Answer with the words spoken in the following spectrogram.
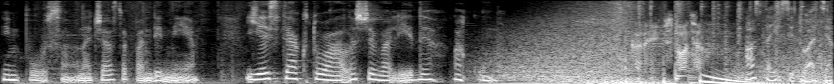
impusă în această pandemie este actuală și validă acum. Care e situația? Asta e situația.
